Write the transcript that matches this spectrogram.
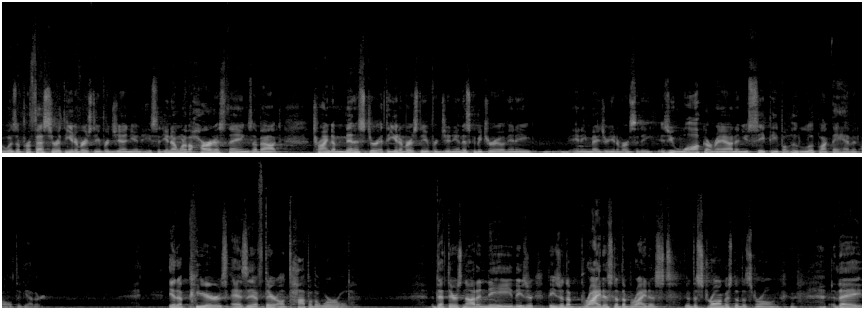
was a professor at the University of Virginia, and he said, You know, one of the hardest things about trying to minister at the University of Virginia, and this could be true of any, any major university, is you walk around and you see people who look like they have it all together. It appears as if they're on top of the world that there's not a need. These are, these are the brightest of the brightest, they're the strongest of the strong. they,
